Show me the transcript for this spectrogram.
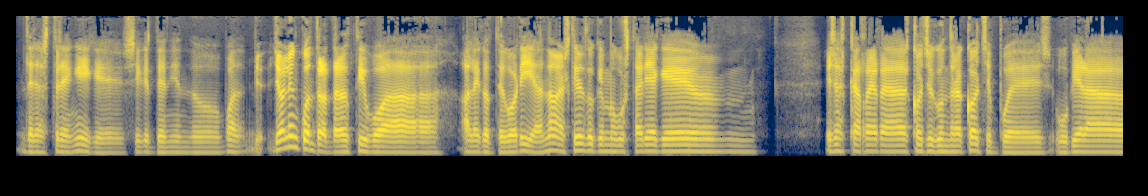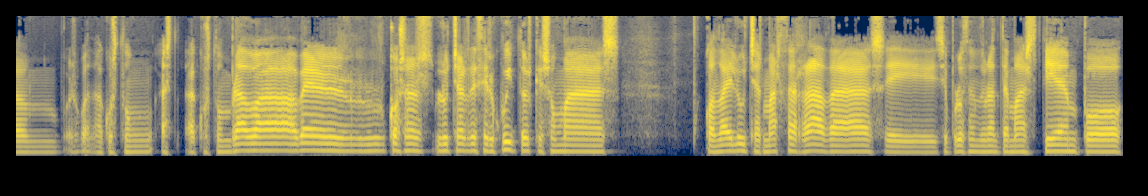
de la String que sigue teniendo. Bueno, yo, yo le encuentro atractivo a, a, la categoría, ¿no? Es cierto que me gustaría que esas carreras coche contra coche, pues hubiera, pues bueno, acostum acostumbrado a ver cosas, luchas de circuitos que son más, cuando hay luchas más cerradas y se producen durante más tiempo,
